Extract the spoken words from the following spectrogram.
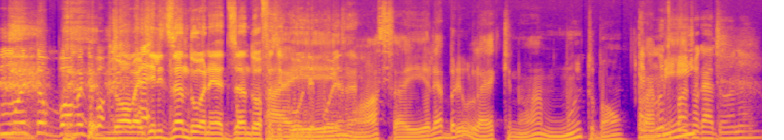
Muito bom, muito bom. Não, mas É, ele desandou, né? Desandou a fazer gol Aí, depois, né? Nossa, aí ele abriu o leque, não, muito bom. é Pra muito mim, bom jogador, né?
